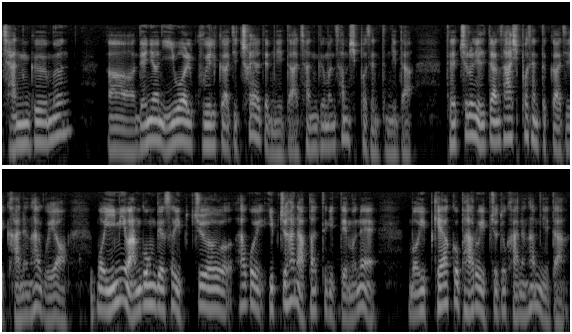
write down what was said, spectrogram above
잔금은 어, 내년 2월 9일까지 쳐야 됩니다. 잔금은 30%입니다. 대출은 일단 40%까지 가능하고요. 뭐 이미 완공돼서 입주하고 입주한 아파트이기 때문에 뭐 계약 후 바로 입주도 가능합니다.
